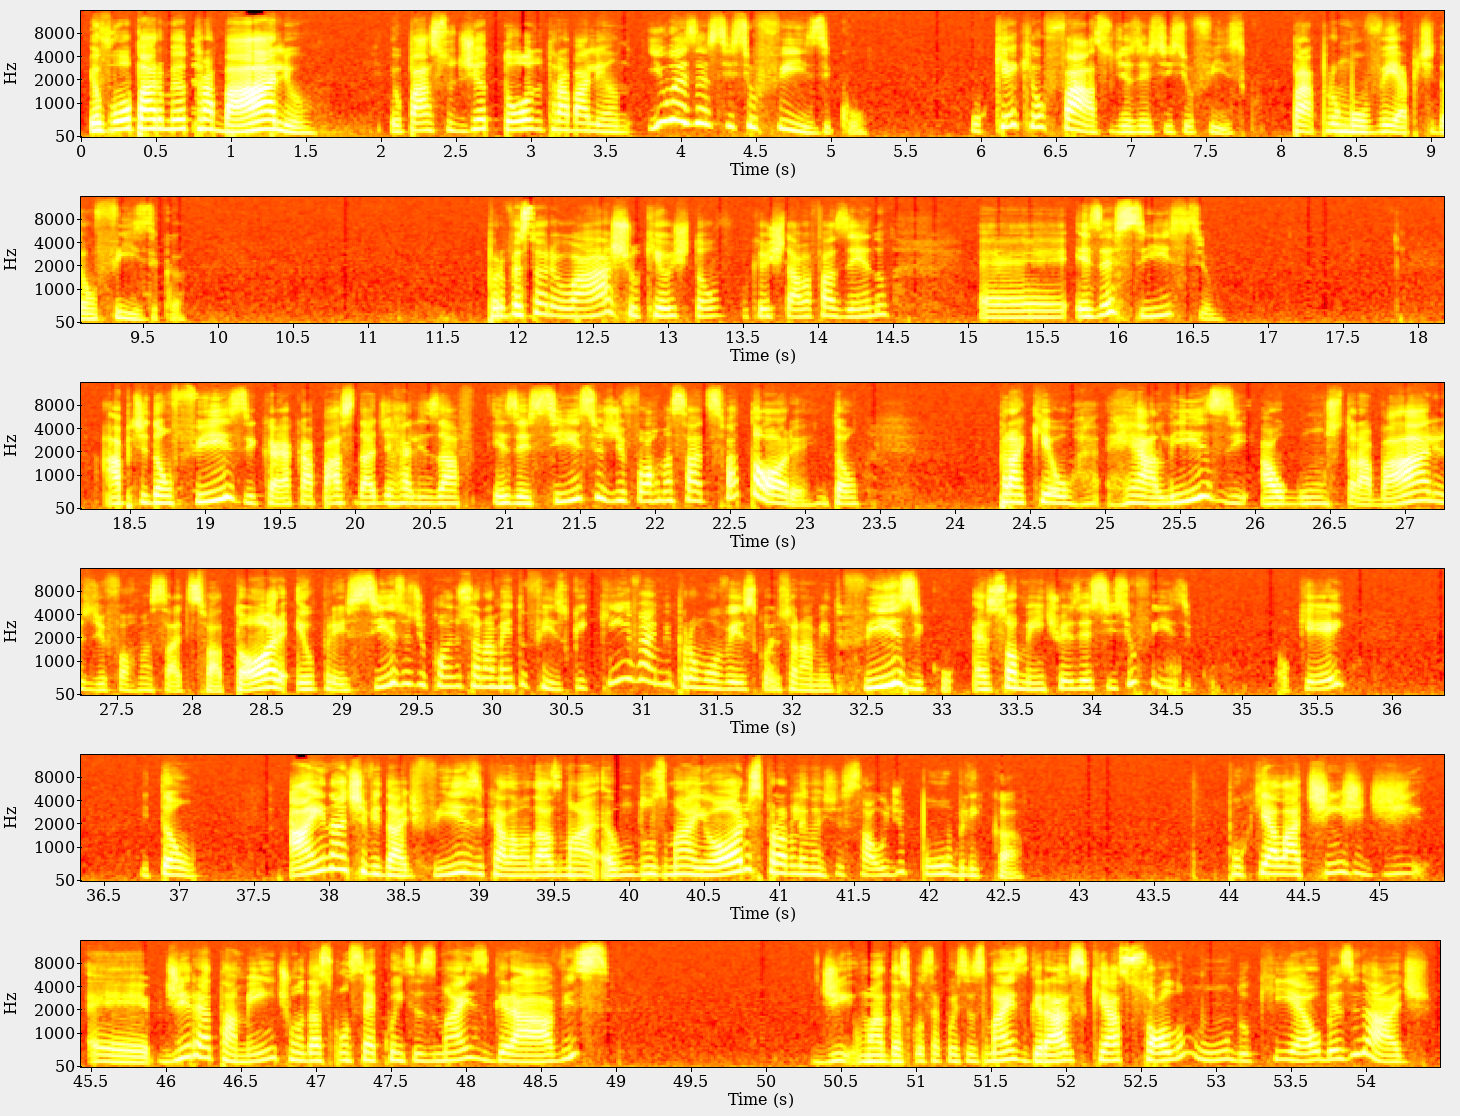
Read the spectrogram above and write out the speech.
eu vou para o meu trabalho, eu passo o dia todo trabalhando. E o exercício físico? O que que eu faço de exercício físico para promover a aptidão física? Professor, eu acho que eu estou, que eu estava fazendo é, exercício. A aptidão física é a capacidade de realizar exercícios de forma satisfatória. Então, para que eu realize alguns trabalhos de forma satisfatória, eu preciso de condicionamento físico. E quem vai me promover esse condicionamento físico é somente o exercício físico, ok? Então, a inatividade física é, das, é um dos maiores problemas de saúde pública porque ela atinge de, é, diretamente uma das consequências mais graves, de uma das consequências mais graves que assola o mundo, que é a obesidade.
